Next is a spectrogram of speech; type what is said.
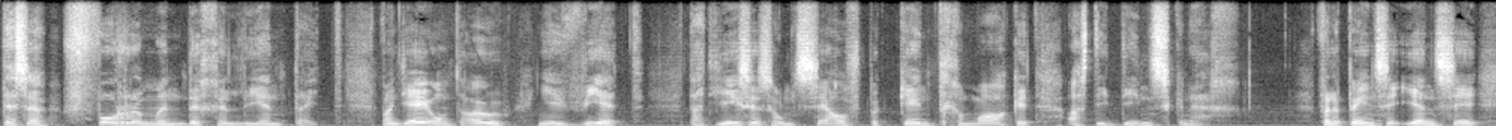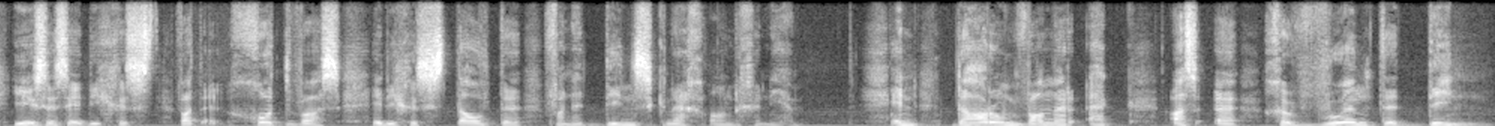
Dis 'n vormende geleentheid, want jy onthou, jy weet dat Jesus homself bekend gemaak het as die dienskneg. Filippense 1 sê Jesus het die wat God was, het die gestalte van 'n dienskneg aangeneem. En daarom wanneer ek as 'n gewoonte dien,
